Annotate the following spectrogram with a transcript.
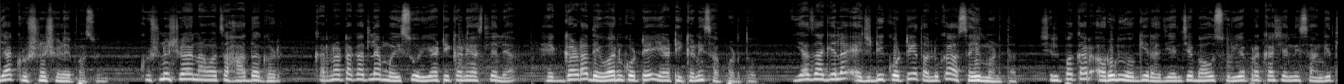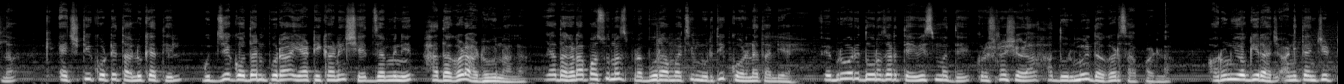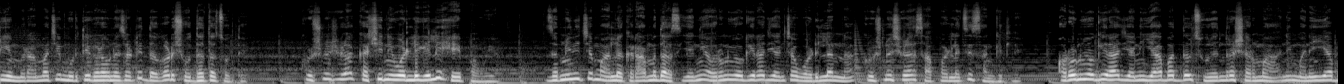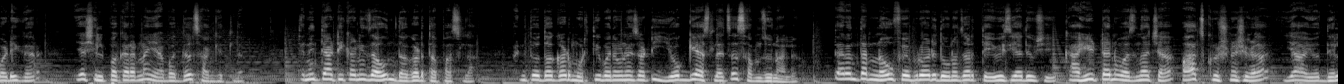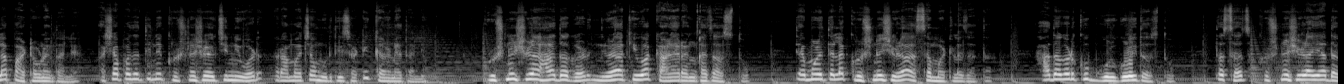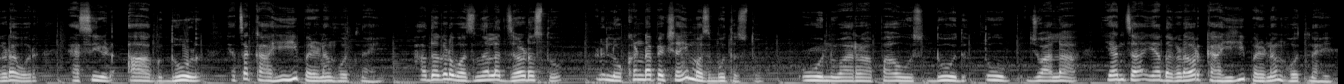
या कृष्णशिळेपासून. कृष्णशिळा नावाचा हा दगड कर्नाटकातल्या मैसूर या ठिकाणी असलेल्या हेग्गाडा देवानकोटे या ठिकाणी सापडतो. या जागेला एच डी कोटे तालुका असंही म्हणतात. शिल्पकार अरुण योगीराज यांचे भाऊ सूर्यप्रकाश यांनी सांगितलं की एच डी कोटे तालुक्यातील गुज्जे गोदनपुरा या ठिकाणी शेतजमिनीत हा दगड आढळून आला. या दगडापासूनच प्रभू रामाची मूर्ती कोरण्यात आली आहे. फेब्रुवारी दोन हजार तेवीसमध्ये कृष्णशिळा हा दुर्मिळ दगड सापडला. अरुण योगीराज आणि त्यांची टीम रामाची मूर्ती घडवण्यासाठी दगड शोधतच होते. कृष्णशिळा कशी निवडली गेली हे पाहूया. जमिनीचे मालक रामदास यांनी अरुण योगीराज यांच्या वडिलांना कृष्णशिळा सापडल्याचे सांगितले. अरुण योगीराज यांनी याबद्दल सुरेंद्र शर्मा आणि मनैया बडीगर या शिल्पकारांना याबद्दल सांगितलं. त्यांनी त्या ठिकाणी जाऊन दगड तपासला आणि तो दगड मूर्ती बनवण्यासाठी योग्य असल्याचं समजून आलं. त्यानंतर नऊ फेब्रुवारी दोन हजार तेवीस या दिवशी काही टन वजनाच्या पाच कृष्णशिळा या अयोध्येला पाठवण्यात आल्या. अशा पद्धतीने कृष्णशिळेची निवड रामाच्या मूर्तीसाठी करण्यात आली. कृष्णशिळा हा दगड निळा किंवा काळ्या रंगाचा असतो. त्यामुळे त्याला कृष्णशिळा असं म्हटलं जातं. हा दगड खूप गुळगुळीत असतो. तसंच कृष्णशिळा या दगडावर ॲसिड आग धूळ याचा काहीही परिणाम होत नाही. हा दगड वजनाला जड असतो आणि लोखंडापेक्षाही मजबूत असतो. ऊन वारा पाऊस दूध तूप ज्वाला यांचा या दगडावर काहीही परिणाम होत नाही.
